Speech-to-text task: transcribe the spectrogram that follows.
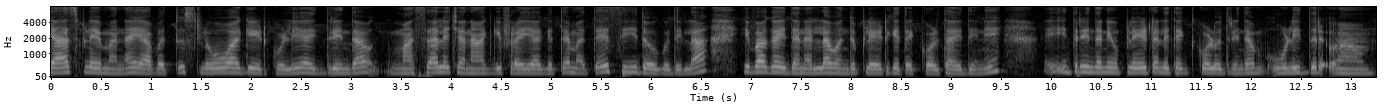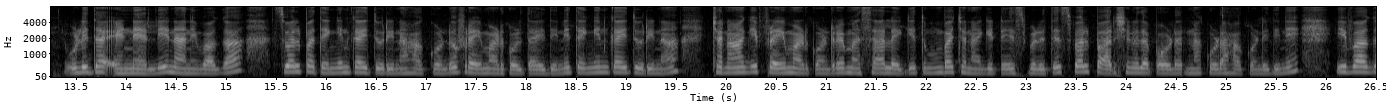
ಗ್ಯಾಸ್ ಫ್ಲೇಮನ್ನು ಯಾವತ್ತೂ ಸ್ಲೋ ಆಗಿ ಇಟ್ಕೊಳ್ಳಿ. ಇದರಿಂದ ಮಸಾಲೆ ಚೆನ್ನಾಗಿ ಫ್ರೈ ಆಗುತ್ತೆ ಮತ್ತು ಸೀದೋಗೋದಿಲ್ಲ ಇವಾಗ ಇದನ್ನೆಲ್ಲ ಒಂದು ಪ್ಲೇಟ್ಗೆ ತೆಕ್ಕೊಳ್ತಾ ಇದ್ದೀನಿ. ಇದರಿಂದ ನೀವು ಪ್ಲೇಟಲ್ಲಿ ತೆಗೆದುಕೊಳ್ಳೋದ್ರಿಂದ ಉಳಿದ್ರ ಉಳಿದ ಎಣ್ಣೆಯಲ್ಲಿ ನಾನಿವಾಗ ಸ್ವಲ್ಪ ತೆಂಗಿನಕಾಯಿ ತುರಿನ ಹಾಕ್ಕೊಂಡು ಫ್ರೈ ಮಾಡ್ಕೊಳ್ತಾ ಇದ್ದೀನಿ. ತೆಂಗಿನಕಾಯಿ ತುರಿನ ಚೆನ್ನಾಗಿ ಫ್ರೈ ಮಾಡಿಕೊಂಡ್ರೆ ಮಸಾಲೆಗೆ ತುಂಬ ಚೆನ್ನಾಗಿ ಟೇಸ್ಟ್ ಬರುತ್ತೆ. ಸ್ವಲ್ಪ ಅರಿಶಿಣದ ಪೌಡರ್ನ ಕೂಡ ಹಾಕ್ಕೊಂಡಿದ್ದೀನಿ ಇವಾಗ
